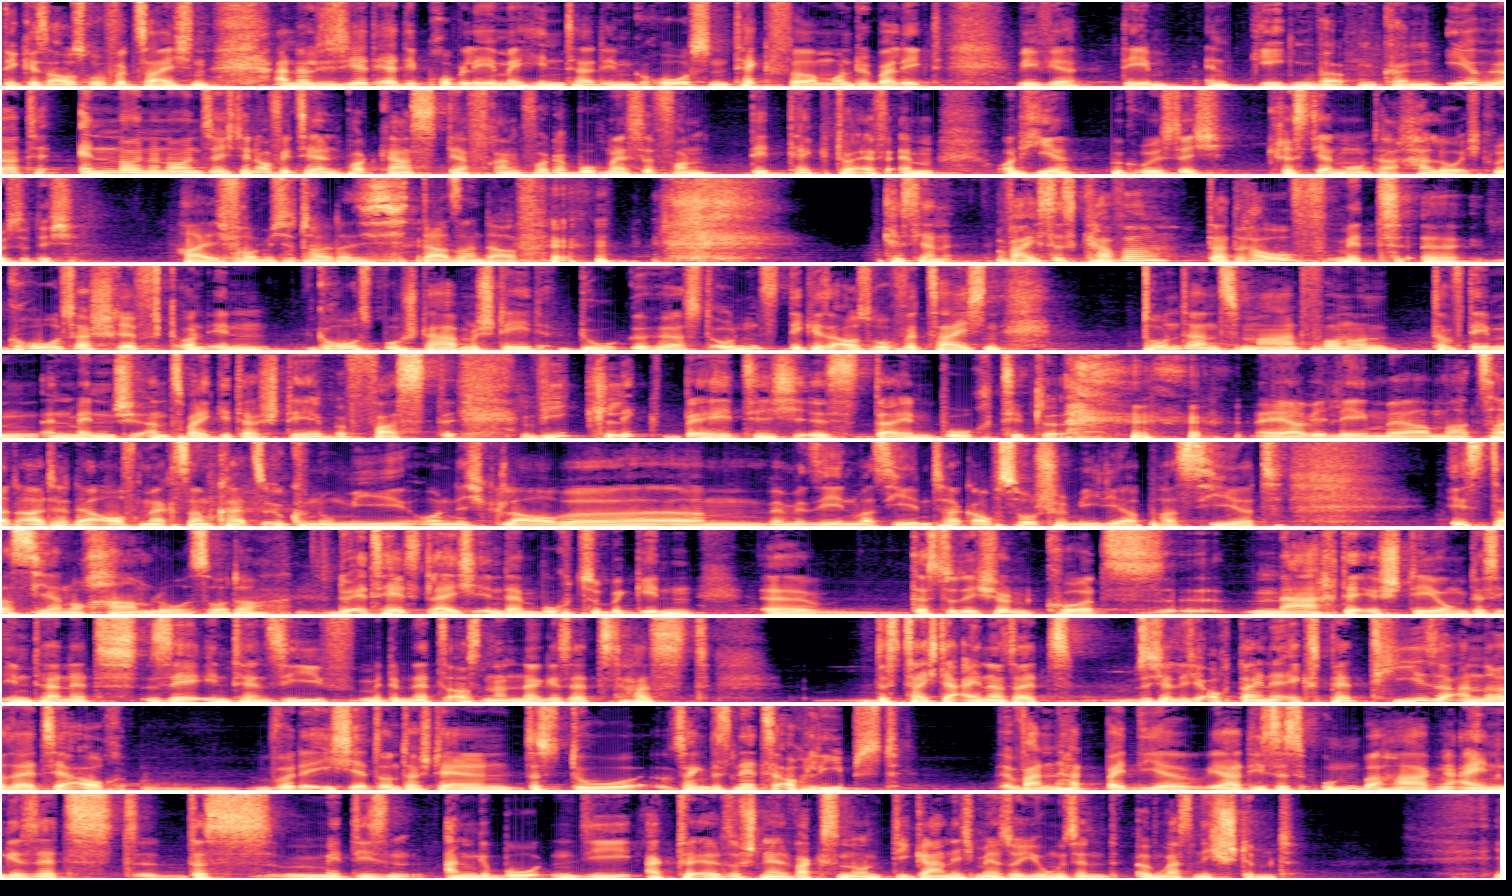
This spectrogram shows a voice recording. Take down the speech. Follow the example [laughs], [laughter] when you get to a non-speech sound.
dickes Ausrufezeichen, analysiert er die Probleme hinter den großen Tech-Firmen und überlegt, wie wir dem entgegenwirken können. Ihr hört N99, den offiziellen Podcast der Frankfurter Buchmesse von Detektor FM. Und hier begrüße ich Christian Montag. Hallo, ich grüße dich. Hi, ich freue mich total, dass ich da sein darf. [laughs] Christian, weißes Cover da drauf mit äh, großer Schrift und in Großbuchstaben steht, du gehörst uns, dickes Ausrufezeichen. Drunter ein Smartphone und auf dem ein Mensch an zwei Gitterstäbe fasst. Wie clickbaitig ist dein Buchtitel? [laughs] Naja, wir leben ja im Zeitalter der Aufmerksamkeitsökonomie und ich glaube, ähm, wenn wir sehen, was jeden Tag auf Social Media passiert, ist das ja noch harmlos, oder? Du erzählst gleich in deinem Buch zu Beginn, äh, dass du dich schon kurz äh, nach der Erstehung des Internets sehr intensiv mit dem Netz auseinandergesetzt hast. Das zeigt ja einerseits sicherlich auch deine Expertise, andererseits ja auch, würde ich jetzt unterstellen, dass du sagen, das Netz auch liebst. Wann hat bei dir ja dieses Unbehagen eingesetzt, dass mit diesen Angeboten, die aktuell so schnell wachsen und die gar nicht mehr so jung sind, irgendwas nicht stimmt?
